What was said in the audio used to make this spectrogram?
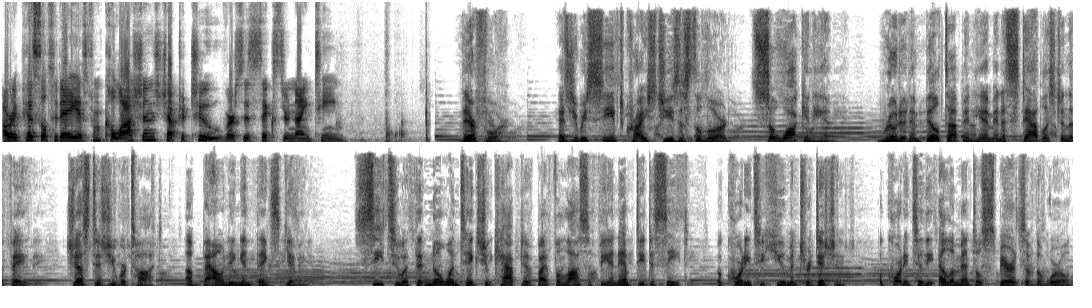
Our epistle today is from Colossians chapter 2, verses 6 through 19. Therefore, as you received Christ Jesus the Lord, so walk in him rooted and built up in him and established in the faith, just as you were taught, abounding in thanksgiving. See to it that no one takes you captive by philosophy and empty deceit, according to human tradition, according to the elemental spirits of the world,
